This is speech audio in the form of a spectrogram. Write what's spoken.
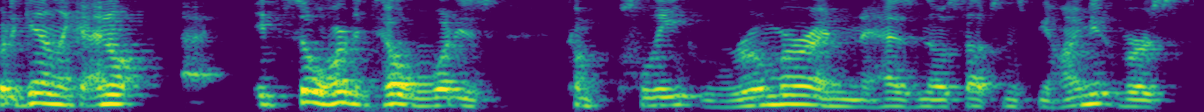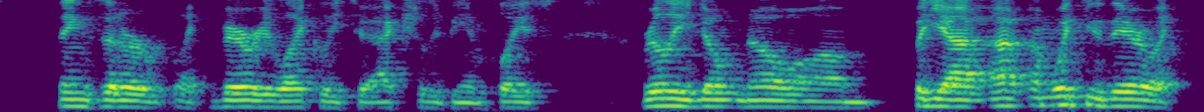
But again, like I don't, it's so hard to tell what is complete rumor and has no substance behind it versus things that are like very likely to actually be in place. Really don't know. Um, but yeah, I, am with you there. Like,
